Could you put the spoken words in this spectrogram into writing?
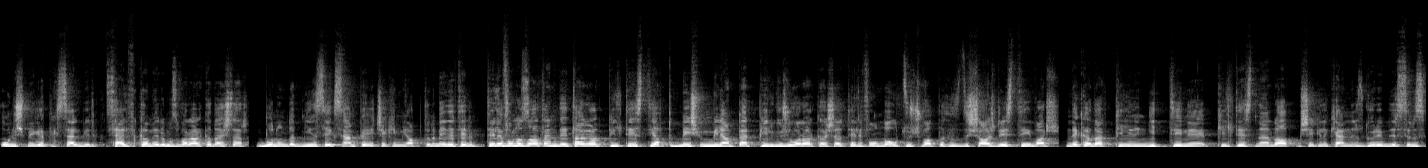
13 megapiksel bir selfie kameramız var arkadaşlar. Bunun da 1080p çekim yaptığını belirtelim. Telefona zaten detaylı olarak pil testi yaptık. 5000 mAh pil gücü var arkadaşlar telefonda. 33 Watt'ta hızlı şarj desteği var. Ne kadar pilinin gittiğini pil testinden rahat bir şekilde kendiniz görebilirsiniz.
